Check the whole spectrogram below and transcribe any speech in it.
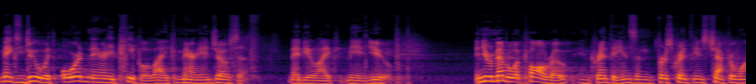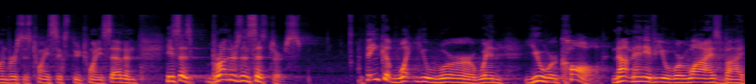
makes do with ordinary people like Mary and Joseph, maybe like me and you. And you remember what Paul wrote in Corinthians, in 1 Corinthians chapter 1, verses 26 through 27. He says, Brothers and sisters, think of what you were when you were called. Not many of you were wise by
